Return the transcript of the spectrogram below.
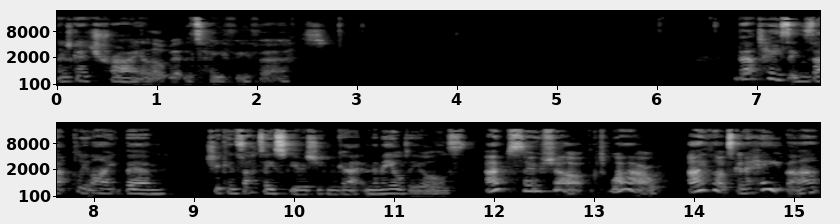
I'm just going to try a little bit of the tofu first. That tastes exactly like the chicken satay skewers you can get in the meal deals. I'm so shocked. Wow. I thought I was going to hate that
